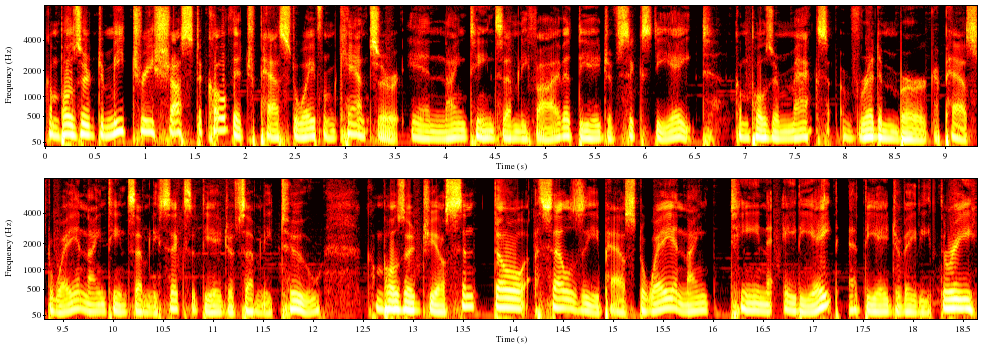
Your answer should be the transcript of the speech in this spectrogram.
Composer Dmitri Shostakovich passed away from cancer in 1975 at the age of 68. Composer Max Vredenburg passed away in 1976 at the age of 72. Composer Giacinto Scelsi passed away in 1988 at the age of 83.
